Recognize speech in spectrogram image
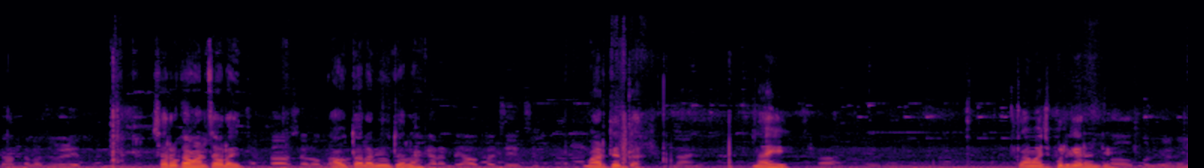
दाताला जुळे येत सर्व कामाला चालू आहेत? हा सर्व आवताला बिवताला? गॅरंटी आवताची याची मारतात का? नाही. नाही? हा. कामाची फुल गॅरंटी हो फुल गॅरंटी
